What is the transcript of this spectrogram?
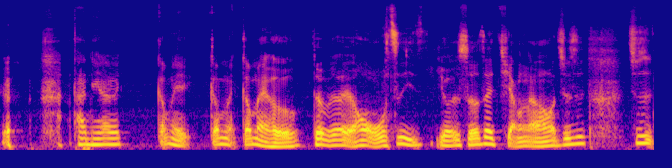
他天。根本根本根本好，对不对？然后我自己有的时候在讲，然后就是就是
